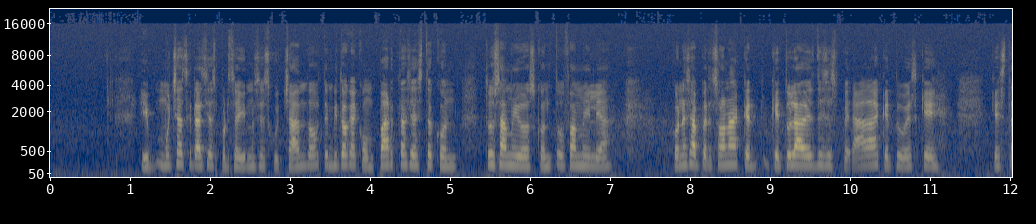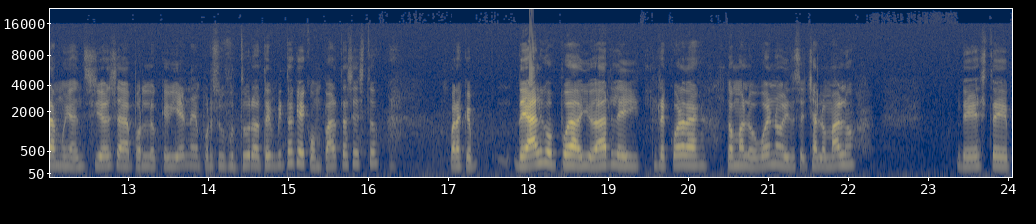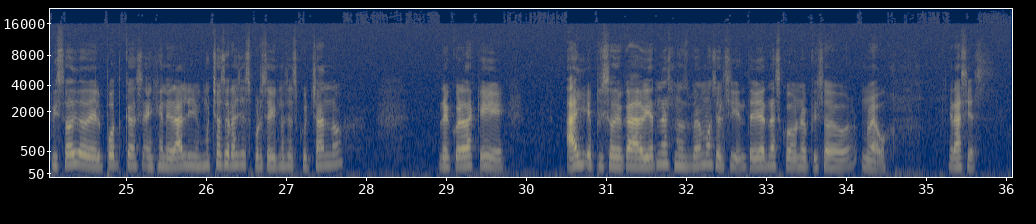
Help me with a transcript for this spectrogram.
Y muchas gracias por seguirnos escuchando. Te invito a que compartas esto con tus amigos, con tu familia, con esa persona que, que tú la ves desesperada, que tú ves que, que está muy ansiosa por lo que viene, por su futuro. Te invito a que compartas esto para que de algo pueda ayudarle y recuerda, toma lo bueno y desecha lo malo de este episodio del podcast en general y muchas gracias por seguirnos escuchando. Recuerda que hay episodio cada viernes, nos vemos el siguiente viernes con un episodio nuevo. Gracias.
